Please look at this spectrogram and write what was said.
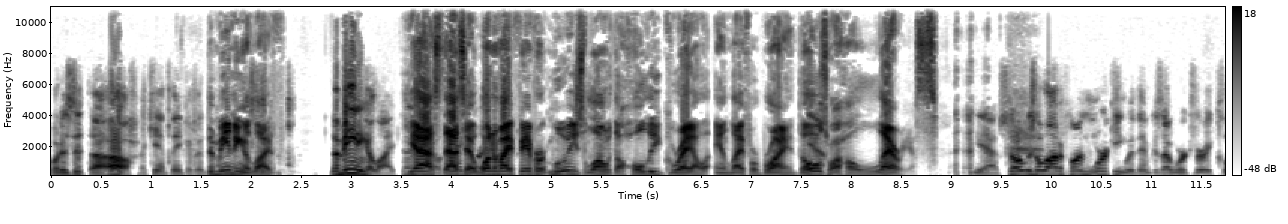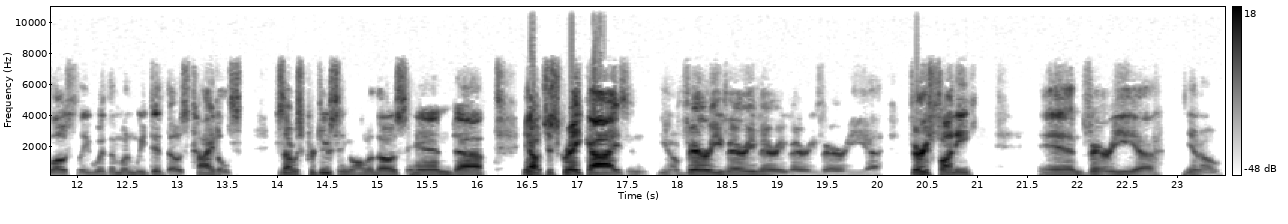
what is it? Uh, oh, I can't think of it. The I'm meaning of life. The meaning of life. There yes, that's Thank it. One much. of my favorite movies, along with the Holy Grail and Life of Brian. Those yeah. were hilarious. yeah, so it was a lot of fun working with them because I worked very closely with them when we did those titles because I was producing all of those, and uh, you know, just great guys, and you know, very, very, very, very, very, uh, very funny, and very, uh, you know,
